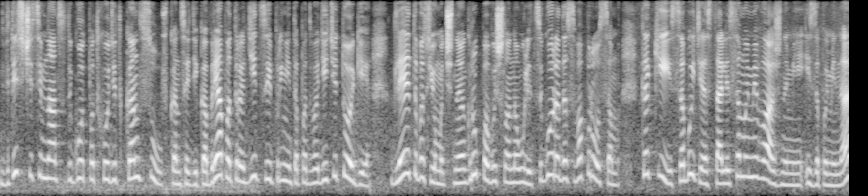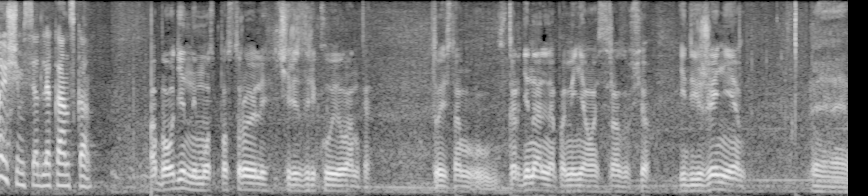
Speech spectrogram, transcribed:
2017 год подходит к концу. В конце декабря по традиции принято подводить итоги. Для этого съемочная группа вышла на улицы города с вопросом, какие события стали самыми важными и запоминающимися для Канска. Обалденный мост построили через реку Иванка. То есть там кардинально поменялось сразу все. И движение, э,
